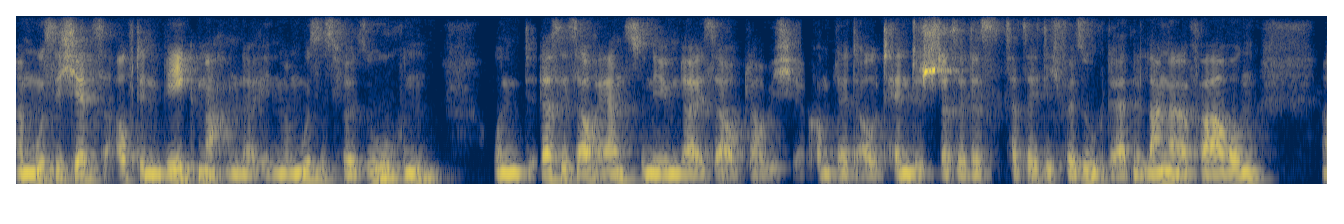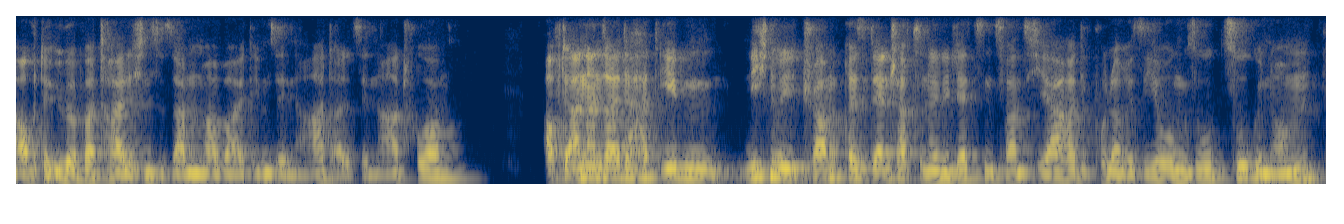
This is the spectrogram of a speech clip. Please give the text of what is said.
man muss sich jetzt auf den Weg machen dahin, man muss es versuchen. Und das ist auch ernst zu nehmen. Da ist er auch, glaube ich, komplett authentisch, dass er das tatsächlich versucht. Er hat eine lange Erfahrung auch der überparteilichen Zusammenarbeit im Senat als Senator. Auf der anderen Seite hat eben nicht nur die Trump-Präsidentschaft, sondern die letzten 20 Jahre die Polarisierung so zugenommen.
